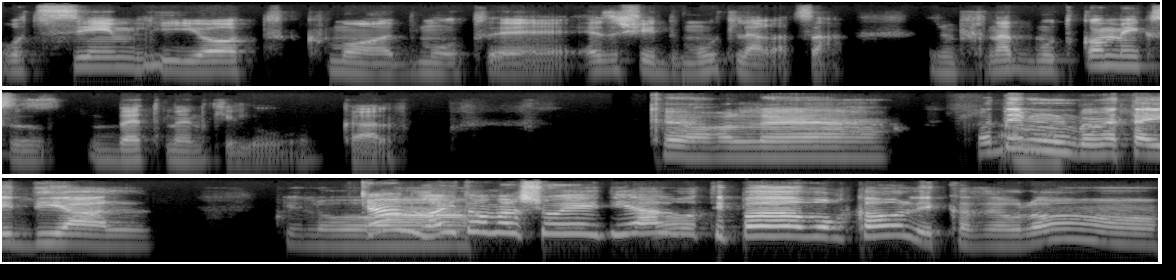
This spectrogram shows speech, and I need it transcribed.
רוצים להיות כמו הדמות, אה, איזושהי דמות להרצה. אז מבחינת דמות קומיקס, אז בטמן כאילו קל. כן, אבל אה, לא יודעים אם הוא באמת האידיאל. כאילו... כן, לא היית אומר שהוא יהיה אידיאל? הוא טיפה וורקאוליק כזה, הוא לא...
